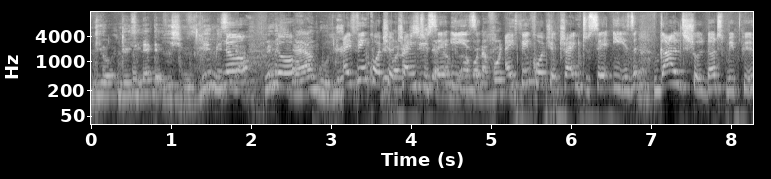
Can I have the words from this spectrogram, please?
ndio ndio isilete issues. Mimi sina mimi no. shida yangu i think what you're trying to say is ako na 40. i think what you're trying to say is girls should not be pu-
